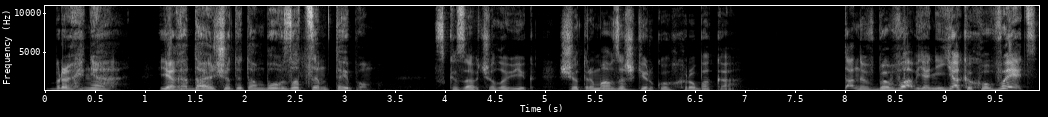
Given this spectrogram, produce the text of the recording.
Брехня. Я гадаю, що ти там був з оцим типом, сказав чоловік, що тримав за шкірку хробака. Та не вбивав я ніяких овець.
